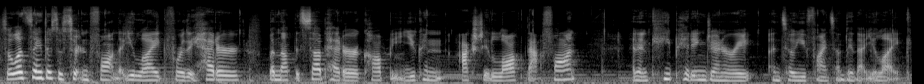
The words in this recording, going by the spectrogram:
So let's say there's a certain font that you like for the header, but not the subheader or copy. You can actually lock that font and then keep hitting generate until you find something that you like.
